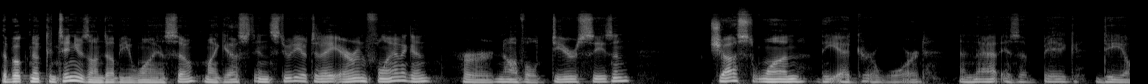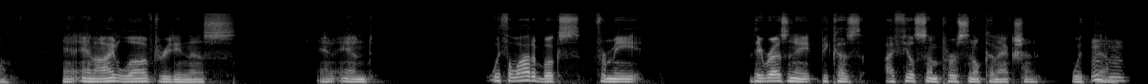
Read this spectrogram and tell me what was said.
The Book Nook continues on WYSO. My guest in studio today, Erin Flanagan. Her novel Deer Season just won the Edgar Award, and that is a big deal. And, and I loved reading this. And, and with a lot of books, for me, they resonate because I feel some personal connection with them.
